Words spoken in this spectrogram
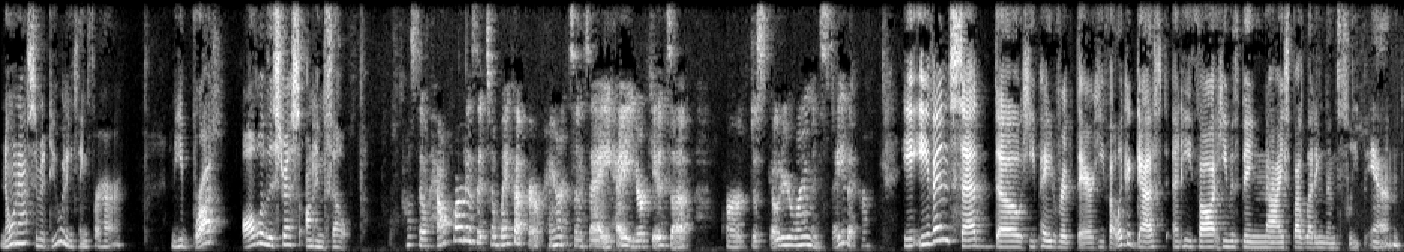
no one asked him to do anything for her. And he brought all of the stress on himself. Also, how hard is it to wake up our parents and say, hey, your kid's up, or just go to your room and stay there? He even said, though, he paid rent there. He felt like a guest and he thought he was being nice by letting them sleep in.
